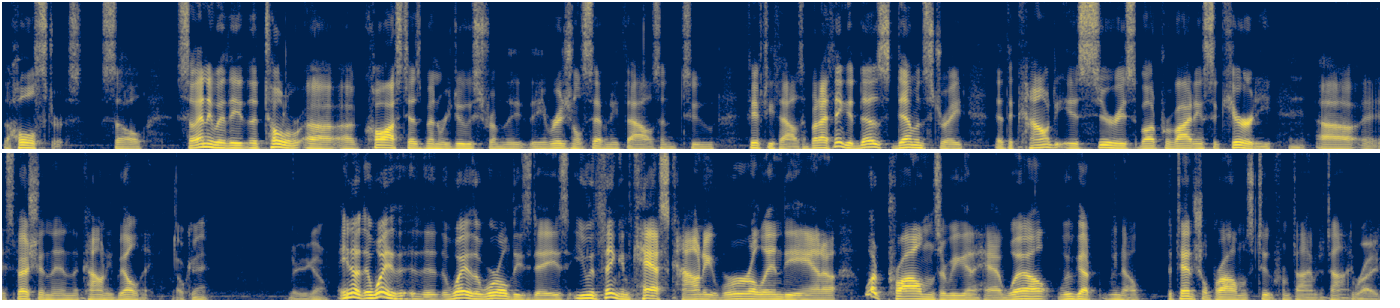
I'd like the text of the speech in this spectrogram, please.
the holsters. So, so anyway, the, the total uh, uh, cost has been reduced from the, the original seventy thousand to fifty thousand. But I think it does demonstrate that the county is serious about providing security, uh, especially in the, in the county building. Okay. There you go. You know the way the, the, the way of the world these days. You would think in Cass County, rural Indiana, what problems are we going to have? Well, we've got you know potential problems too from time to time. Right.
